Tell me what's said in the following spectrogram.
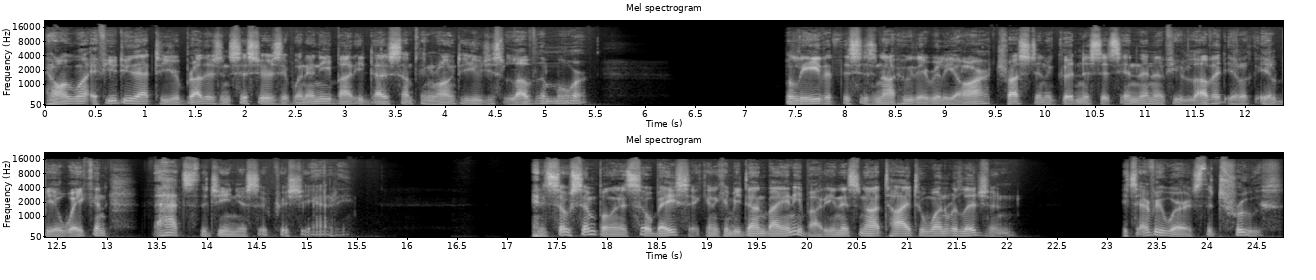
And all want, if you do that to your brothers and sisters, if when anybody does something wrong to you, just love them more. Believe that this is not who they really are. Trust in a goodness that's in them. If you love it, it'll, it'll be awakened. That's the genius of Christianity. And it's so simple and it's so basic and it can be done by anybody and it's not tied to one religion. It's everywhere, it's the truth.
